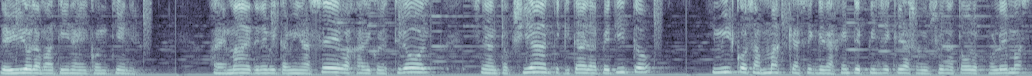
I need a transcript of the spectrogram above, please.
debido a la matina que contiene. Además de tener vitamina C, bajar el colesterol, ser antioxidante, quitar el apetito y mil cosas más que hacen que la gente piense que es la solución a todos los problemas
